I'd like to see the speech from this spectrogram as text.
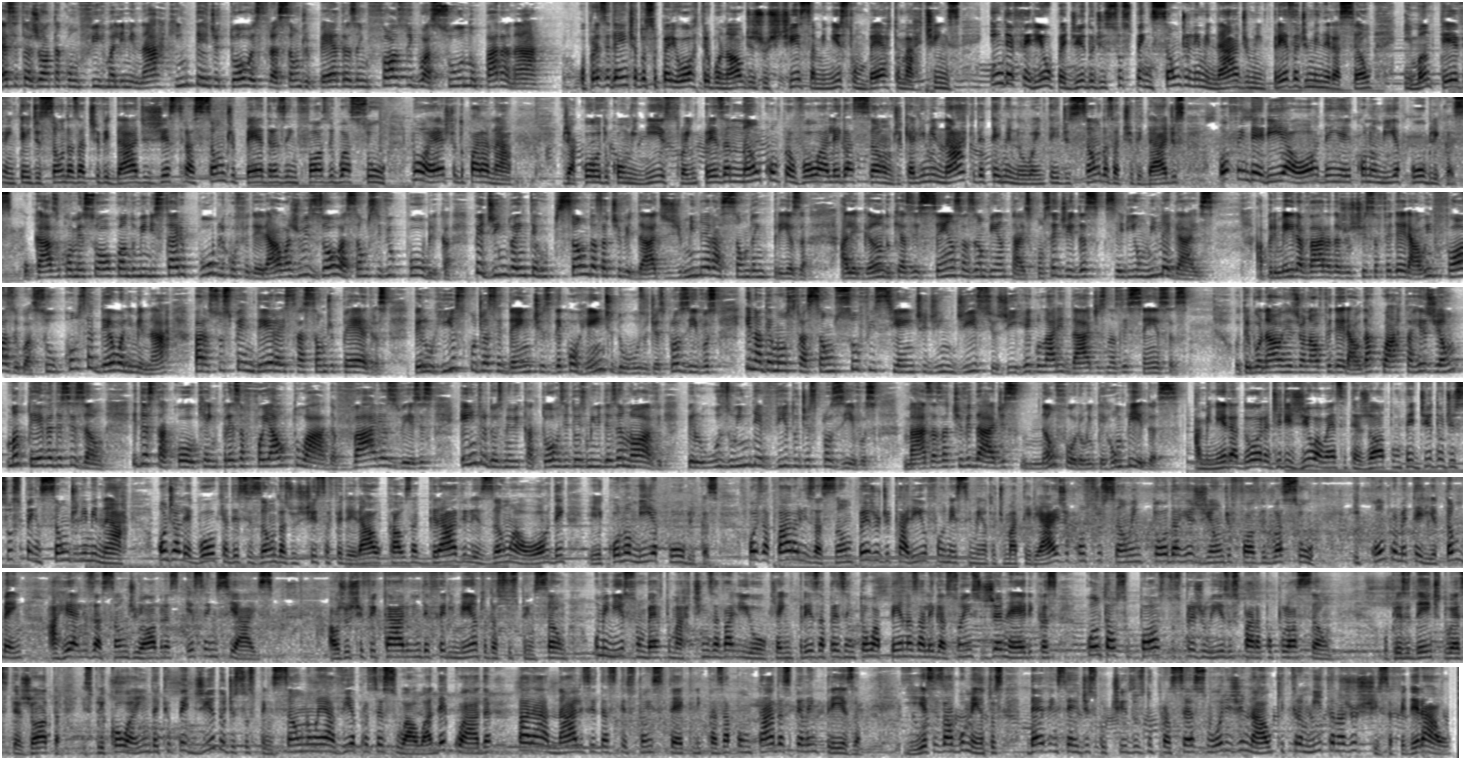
STJ confirma liminar que interditou a extração de pedras em Foz do Iguaçu, no Paraná. O presidente do Superior Tribunal de Justiça, ministro Humberto Martins, indeferiu o pedido de suspensão de liminar de uma empresa de mineração e manteve a interdição das atividades de extração de pedras em Foz do Iguaçu, no oeste do Paraná. De acordo com o ministro, a empresa não comprovou a alegação de que a liminar que determinou a interdição das atividades ofenderia a ordem e a economia públicas. O caso começou quando o Ministério Público Federal ajuizou a ação civil pública, pedindo a interrupção das atividades de mineração da empresa, alegando que as licenças ambientais concedidas seriam ilegais. A primeira vara da Justiça Federal em Foz do Iguaçu concedeu a liminar para suspender a extração de pedras pelo risco de acidentes decorrente do uso de explosivos e na demonstração suficiente de indícios de irregularidades nas licenças. O Tribunal Regional Federal da Quarta Região manteve a decisão e destacou que a empresa foi autuada várias vezes entre 2014 e 2019 pelo uso indevido de explosivos, mas as atividades não foram interrompidas. A mineradora dirigiu ao STJ um pedido de suspensão de liminar, onde alegou que a decisão da Justiça Federal causa grave lesão à ordem e economia públicas, pois a paralisação prejudicaria o fornecimento de materiais de construção em toda a região de Foz do Iguaçu Sul e comprometeria também a realização de obras essenciais. Ao justificar o indeferimento da suspensão, o ministro Humberto Martins avaliou que a empresa apresentou apenas alegações genéricas quanto aos supostos prejuízos para a população. O presidente do STJ explicou ainda que o pedido de suspensão não é a via processual adequada para a análise das questões técnicas apontadas pela empresa. E esses argumentos devem ser discutidos no processo original que tramita na Justiça Federal.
